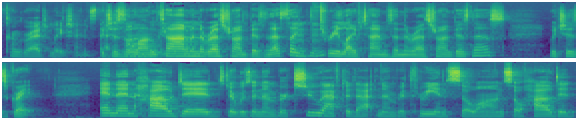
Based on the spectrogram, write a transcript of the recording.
congratulations. which is a long time in the restaurant business. That's like three lifetimes in the restaurant business, which is great. And then how did there was a number two after that, number three, and so on. So how did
